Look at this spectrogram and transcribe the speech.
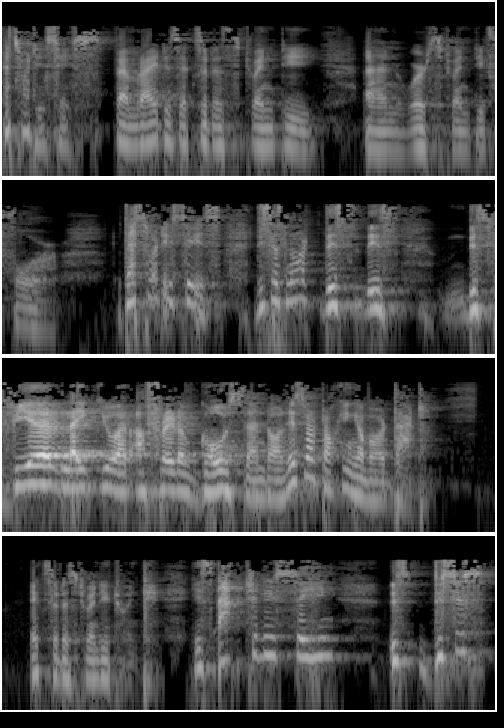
That's what he says. If I'm right, it's Exodus 20 and verse 24. That's what he says. This is not this, this, this fear like you are afraid of ghosts and all. He's not talking about that. Exodus 20, 20. He's actually saying this, this is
